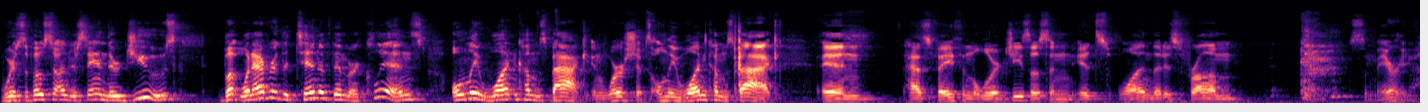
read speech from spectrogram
we're supposed to understand they're Jews. But whenever the ten of them are cleansed, only one comes back and worships. Only one comes back and has faith in the Lord Jesus, and it's one that is from Samaria.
